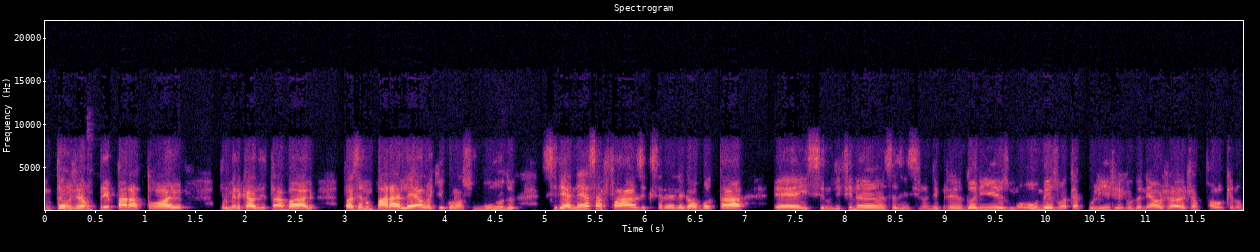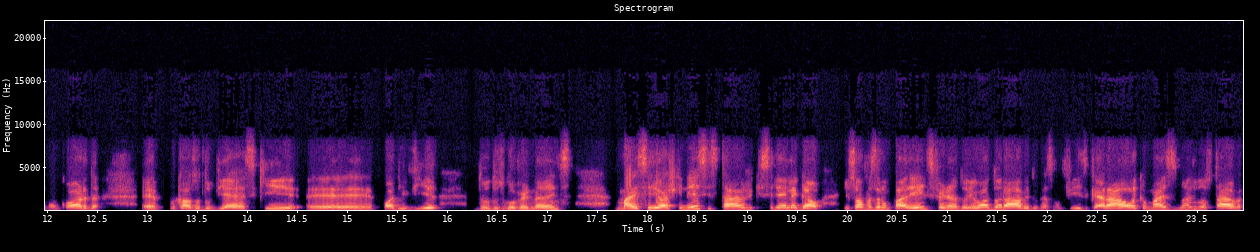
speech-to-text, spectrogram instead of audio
Então já é um preparatório para o mercado de trabalho. Fazendo um paralelo aqui com o nosso mundo, seria nessa fase que seria legal botar é, ensino de finanças, ensino de empreendedorismo, ou mesmo até política, que o Daniel já, já falou que não concorda, é, por causa do viés que é, pode vir do, dos governantes, mas seria, eu acho que nesse estágio que seria legal. E só fazendo um parênteses, Fernando, eu adorava educação física, era a aula que eu mais, mais gostava.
